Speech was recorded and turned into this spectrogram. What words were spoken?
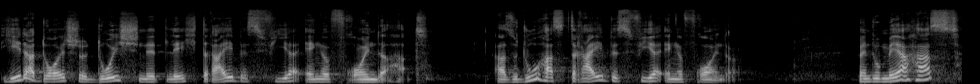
jeder Deutsche durchschnittlich drei bis vier enge Freunde hat. Also du hast drei bis vier enge Freunde. Wenn du mehr hast,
